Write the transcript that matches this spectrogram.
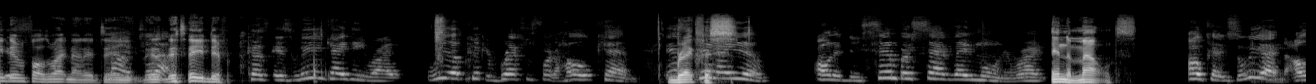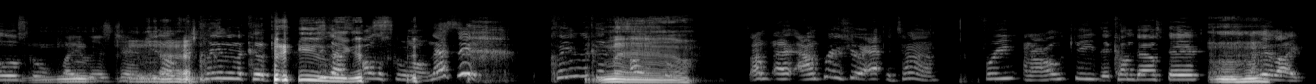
it's- different folks right now that tell No, you chill they, out. they tell you different. Because it's me and KD, right? We up cooking breakfast for the whole cabin. It's Breakfast. 10 a.m. on a December Saturday morning, right? In the mountains. Okay, so we got the old school Mm. playlist jam. You know, we cleaning the cooking. These We got niggas. old school on. That's it. Cleaning the cooking. Old school. Man. I'm, I, I'm pretty sure at the time, free on our own key, they come downstairs and they're like,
